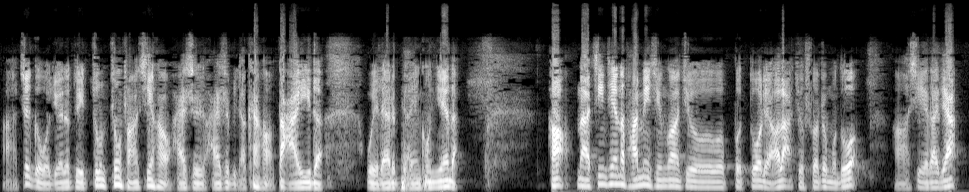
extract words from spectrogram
啊！这个我觉得对中中长信号还是还是比较看好大 A 的未来的表现空间的。好，那今天的盘面情况就不多聊了，就说这么多啊！谢谢大家。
